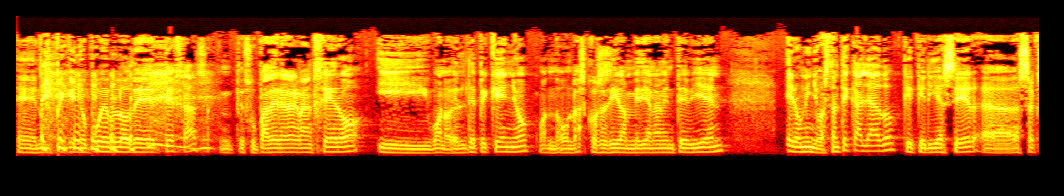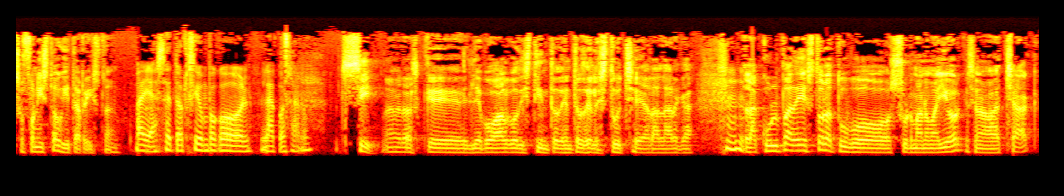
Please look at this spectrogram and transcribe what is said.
en un pequeño pueblo de Texas. Su padre era granjero y, bueno, él de pequeño, cuando aún las cosas iban medianamente bien, era un niño bastante callado que quería ser ah, saxofonista o guitarrista. Vaya, se torció un poco la cosa, ¿no? Sí, la verdad es que llevó algo distinto dentro del estuche a la larga. La culpa de esto la tuvo su hermano mayor, que se llamaba Chuck,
